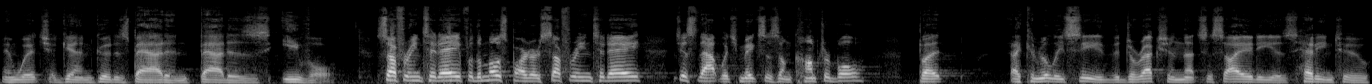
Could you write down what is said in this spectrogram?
in which, again, good is bad and bad is evil. Suffering today, for the most part, are suffering today just that which makes us uncomfortable, but I can really see the direction that society is heading to.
